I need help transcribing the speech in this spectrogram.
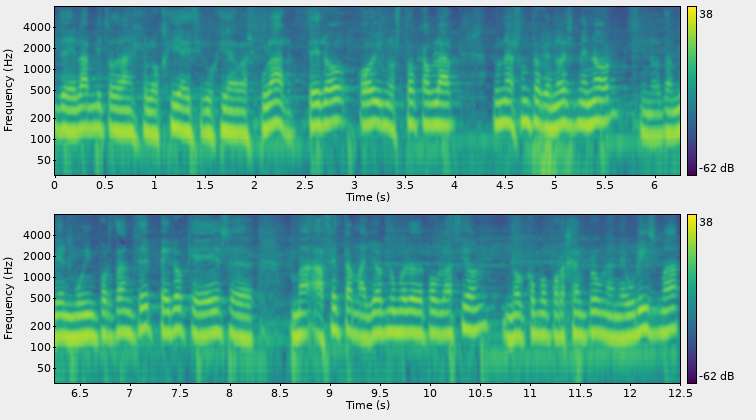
del ámbito de la angiología y cirugía vascular, pero hoy nos toca hablar de un asunto que no es menor, sino también muy importante, pero que es, eh, afecta a mayor número de población, no como por ejemplo un aneurisma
